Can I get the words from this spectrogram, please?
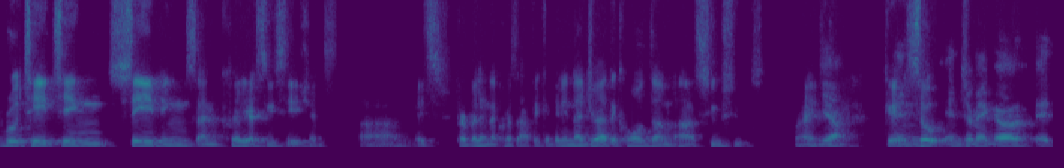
rotating savings and credit associations. Uh, it's prevalent across Africa, but in Nigeria they call them uh, susus, right? Yeah. Good. In, so in Jamaica, it,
